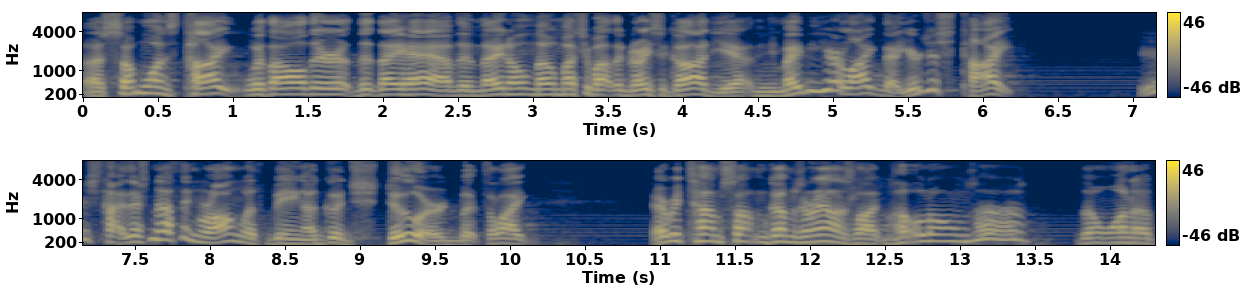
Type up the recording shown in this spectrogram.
Uh, someone's tight with all their that they have, then they don't know much about the grace of God yet. And maybe you're like that. You're just tight. You're just tight. There's nothing wrong with being a good steward, but it's like every time something comes around, it's like, hold on, don't want to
